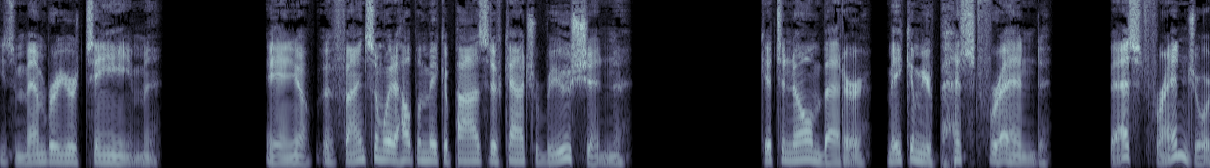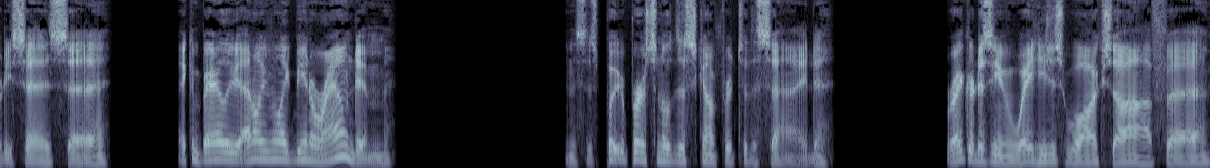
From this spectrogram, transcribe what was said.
He's a member of your team. And, you know, find some way to help him make a positive contribution. Get to know him better. Make him your best friend. Best friend, Geordi says. Uh, I can barely, I don't even like being around him. And it says, put your personal discomfort to the side. Riker doesn't even wait. He just walks off. Uh,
